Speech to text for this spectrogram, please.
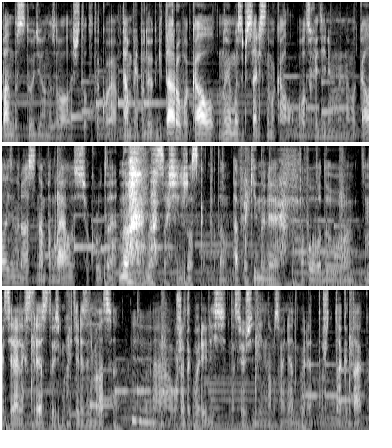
Панда Студио называлось, что-то такое. Там преподают гитару, вокал, ну и мы записались на вокал. Вот сходили мы на вокал один раз, нам понравилось, все круто, но нас очень жестко потом опрокинули по поводу материальных средств, то есть мы хотели заниматься, а, уже договорились, на следующий день нам звонят, говорят, то, что так и так.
